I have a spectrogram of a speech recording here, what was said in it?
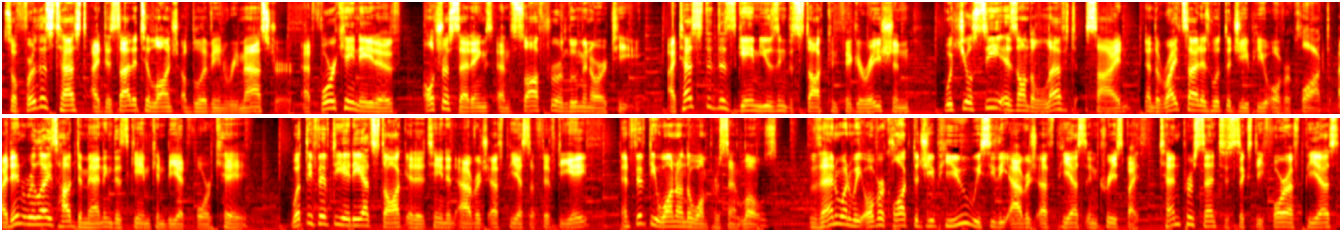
So for this test, I decided to launch Oblivion Remaster at 4K native, ultra settings, and software Lumen RT. I tested this game using the stock configuration, which you'll see is on the left side, and the right side is with the GPU overclocked. I didn't realize how demanding this game can be at 4K. With the 5080 at stock, it attained an average FPS of 58 and 51 on the 1% lows. Then when we overclock the GPU, we see the average FPS increase by 10% to 64 FPS,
